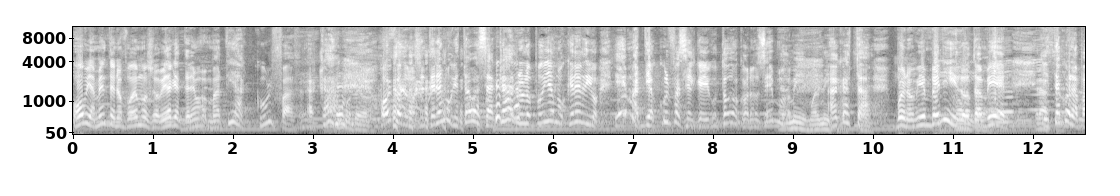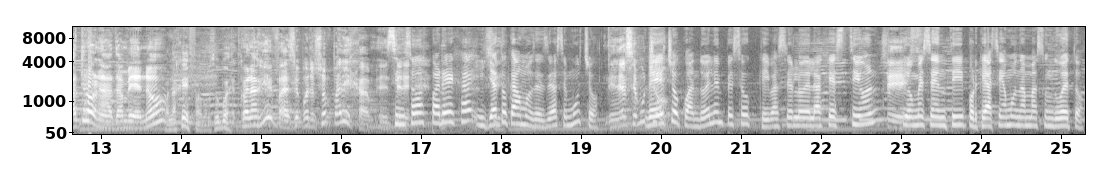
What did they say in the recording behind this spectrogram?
Obviamente no podemos olvidar que tenemos Matías Culfas acá. Hoy cuando nos enteramos que estabas acá, no lo podíamos creer. Digo, ¿es Matías Culfas el que todos conocemos? El mismo, el mismo. Acá está. Bueno, bienvenido también. Gracias. Y está con la patrona también, ¿no? Con la jefa, por supuesto. Con la jefa. Bueno, son pareja. Sí, Este, somos pareja y ya tocamos desde hace mucho. Desde hace mucho. De hecho, cuando él empezó que iba a hacer lo de la gestión, Sí. yo me sentí, porque hacíamos nada más un dueto.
